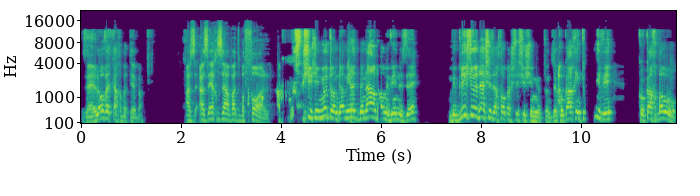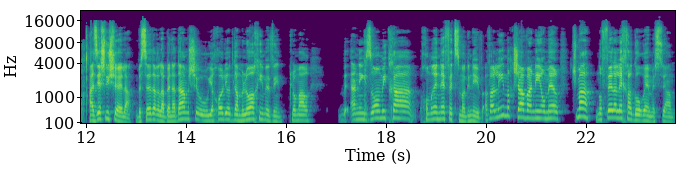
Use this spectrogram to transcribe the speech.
זה לא עובד ככה בטבע אז, אז איך זה עבד בפועל? השלישי של ניוטון גם ילד בן ארבע מבין את זה מבלי שהוא יודע שזה החוק השלישי של ניוטון זה כל כך אינטואיטיבי כל כך ברור. אז יש לי שאלה, בסדר? לבן אדם שהוא יכול להיות גם לא הכי מבין. כלומר, אני אזרום איתך חומרי נפץ מגניב, אבל אם עכשיו אני אומר, תשמע, נופל עליך גורם מסוים,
